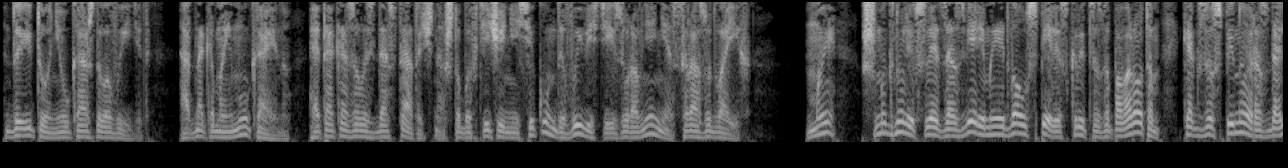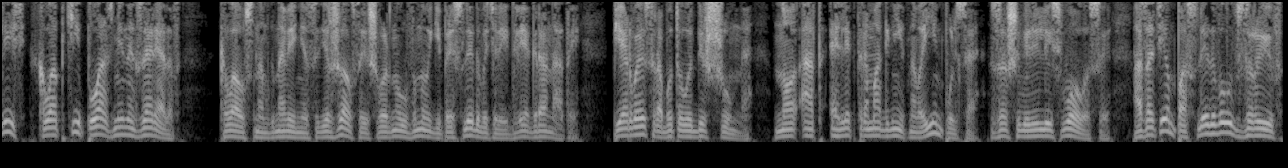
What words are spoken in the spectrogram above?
Да и то не у каждого выйдет. Однако моему Каину это оказалось достаточно, чтобы в течение секунды вывести из уравнения сразу двоих. Мы шмыгнули вслед за зверем и едва успели скрыться за поворотом, как за спиной раздались хлопки плазменных зарядов. Клаус на мгновение задержался и швырнул в ноги преследователей две гранаты — Первая сработала бесшумно, но от электромагнитного импульса зашевелились волосы, а затем последовал взрыв,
